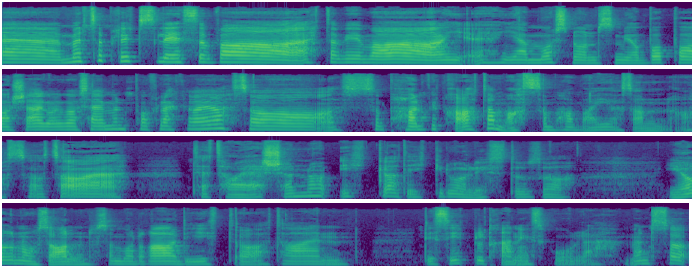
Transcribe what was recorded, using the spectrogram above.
Eh, men så plutselig, så var, etter vi var hjemme hos noen som jobber på Skjærgårdsheimen på Flekkerøya, så, så hadde vi prata masse om Hawaii og sånn. Og så sa jeg til Tarjei jeg skjønner ikke at ikke du har lyst til å gjøre noe sånn som å dra dit og ta en disippeltreningsskole. Men så,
